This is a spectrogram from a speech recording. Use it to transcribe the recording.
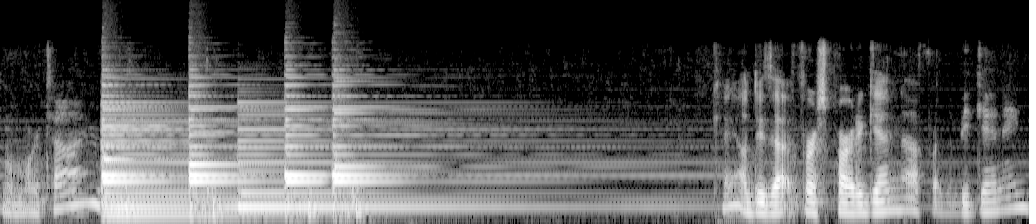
One more time. I'll do that first part again now from the beginning.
